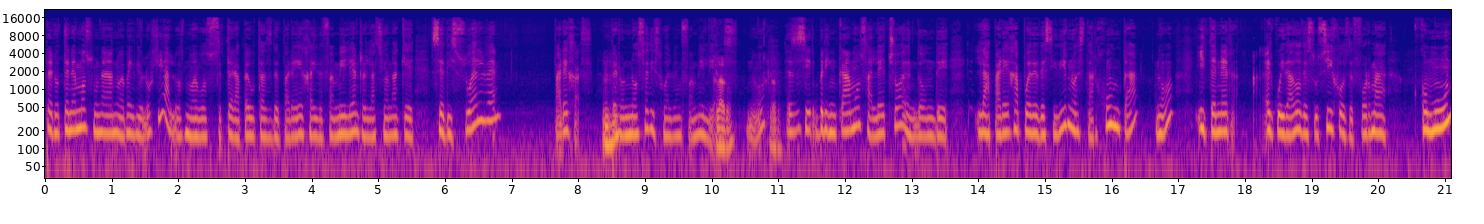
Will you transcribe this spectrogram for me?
Pero tenemos una nueva ideología, los nuevos terapeutas de pareja y de familia en relación a que se disuelven parejas, pero no se disuelven familias. Claro, ¿no? claro. Es decir, brincamos al hecho en donde la pareja puede decidir no estar junta, ¿no? Y tener el cuidado de sus hijos de forma común,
